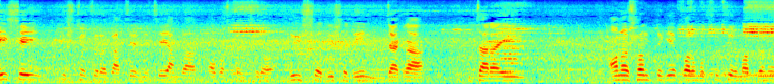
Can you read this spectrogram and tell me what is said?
এই সেই কৃষ্ণচূড়া গাছের নিচে আমরা অবস্থান ছিল দুইশো দুইশো দিন। যারা যারা এই অনশন থেকে কর্মসূচির মাধ্যমে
